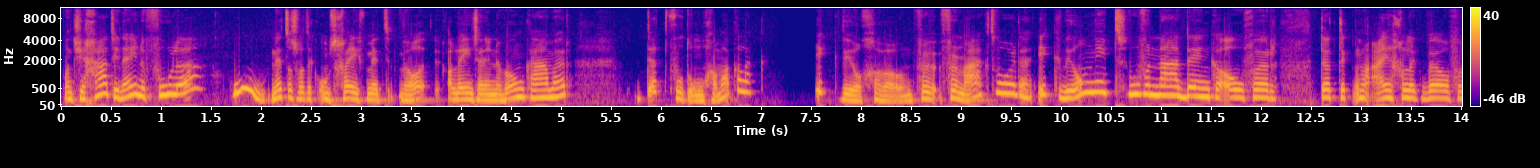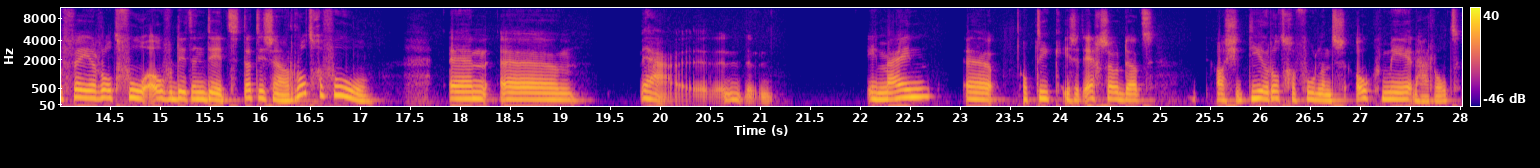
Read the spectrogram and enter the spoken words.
Want je gaat in ene voelen, oeh, net als wat ik omschreef met wel alleen zijn in de woonkamer. Dat voelt ongemakkelijk. Ik wil gewoon ver- vermaakt worden. Ik wil niet hoeven nadenken over dat ik me eigenlijk wel vervelend rot voel over dit en dit. Dat is een rotgevoel. En ehm, ja, eh, in mijn eh, optiek is het echt zo dat als je die rotgevoelens ook meer, nou rot,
